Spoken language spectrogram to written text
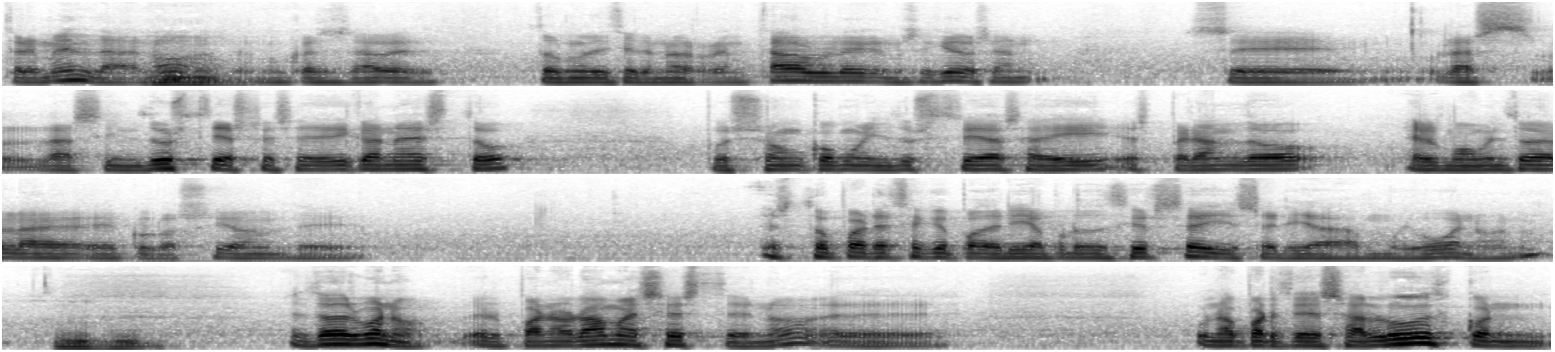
tremenda, ¿no? Nunca se sabe, todo el mundo dice que no es rentable, que no sé qué, o sea, las, las, industrias que se dedican a esto pues son como industrias ahí esperando el momento de la eclosión de esto parece que podría producirse y sería muy bueno ¿no? entonces bueno el panorama es este ¿no? Eh, una parte de salud con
